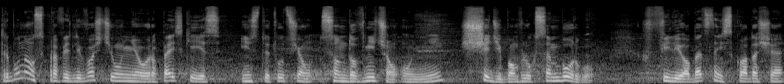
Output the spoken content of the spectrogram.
Trybunał Sprawiedliwości Unii Europejskiej jest instytucją sądowniczą Unii z siedzibą w Luksemburgu. W chwili obecnej składa się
